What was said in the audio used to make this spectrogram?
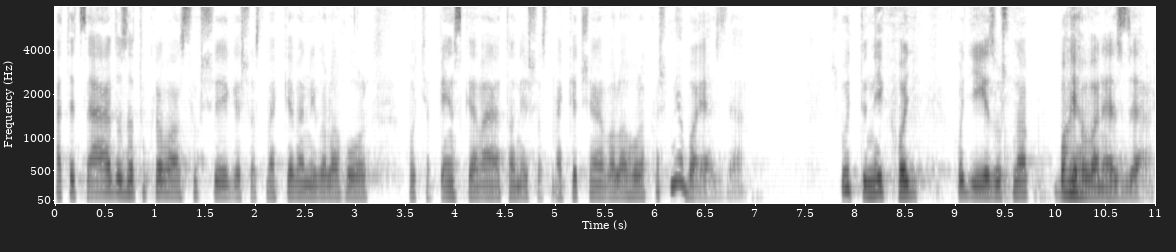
Hát egyszer áldozatokra van szükség, és azt meg kell venni valahol, hogyha pénzt kell váltani, és azt meg kell csinálni valahol, akkor most mi a baj ezzel? És úgy tűnik, hogy, hogy Jézusnak baja van ezzel.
